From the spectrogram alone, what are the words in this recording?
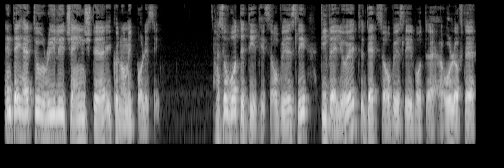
and they had to really change their economic policy. So what they did is obviously devalue it. That's obviously what uh, all of the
